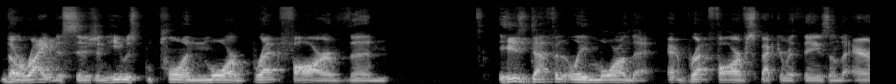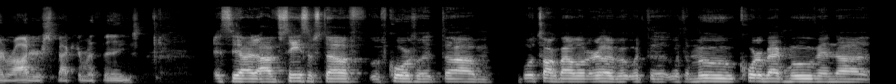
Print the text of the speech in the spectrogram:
the right decision. He was pulling more Brett Favre than he's definitely more on the Brett Favre spectrum of things than the Aaron Rodgers spectrum of things. it's yeah. I've seen some stuff, of course, with um, we'll talk about a little earlier, but with the with the move quarterback move in uh,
